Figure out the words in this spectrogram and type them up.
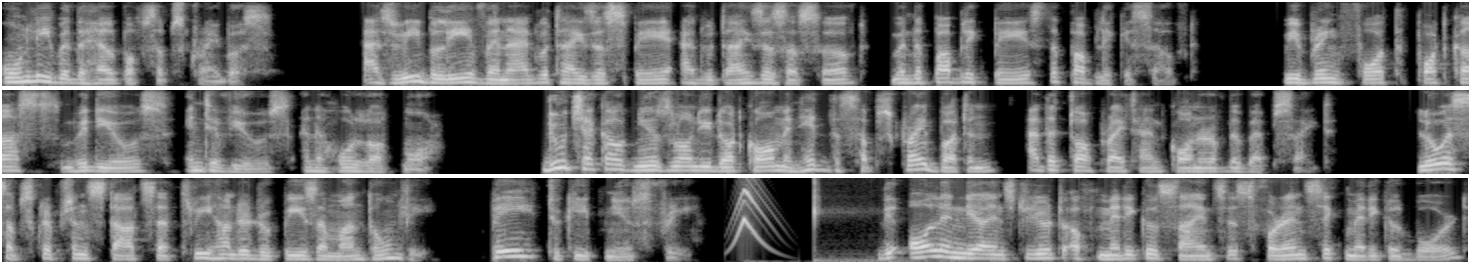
only with the help of subscribers. As we believe when advertisers pay, advertisers are served. When the public pays, the public is served. We bring forth podcasts, videos, interviews, and a whole lot more. Do check out newslaundry.com and hit the subscribe button at the top right hand corner of the website. Lowest subscription starts at 300 rupees a month only. Pay to keep news free. The All India Institute of Medical Sciences Forensic Medical Board,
